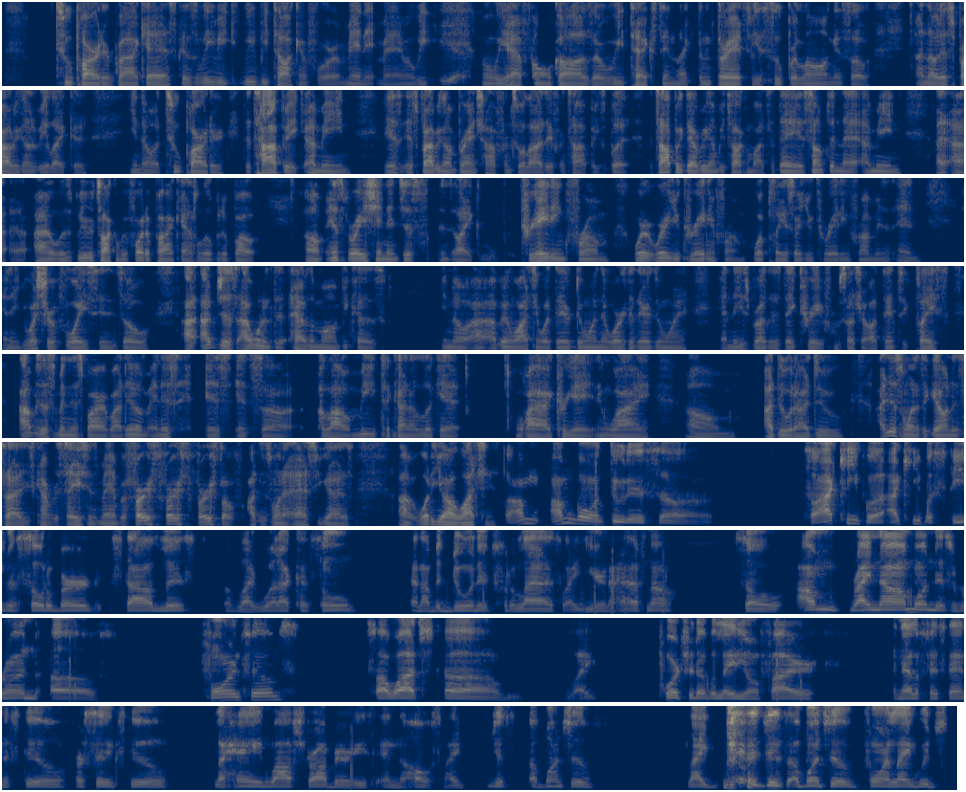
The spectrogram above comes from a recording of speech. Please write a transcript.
two parter podcast because we be we be talking for a minute, man. When we Yeah. when we have phone calls or we texting, like them threads be super long, and so I know this is probably gonna be like a you know a two parter. The topic, I mean, is it's probably gonna branch off into a lot of different topics, but the topic that we're gonna be talking about today is something that I mean, I I, I was we were talking before the podcast a little bit about um, inspiration and just like creating from where where are you creating from? What place are you creating from? And and, and what's your voice? And so I, I just I wanted to have them on because you know I, I've been watching what they're doing, the work that they're doing, and these brothers they create from such an authentic place. I've just been inspired by them, and it's it's it's uh, allowed me to kind of look at why I create and why um, I do what I do. I just wanted to get on this side of these conversations, man. But first, first, first off, I just want to ask you guys, uh, what are y'all watching? So I'm I'm going through this. Uh, so I keep a I keep a Steven Soderbergh style list of like what I consume, and I've been doing it for the last like year and a half now. So I'm right now I'm on this run of foreign films. So I watched um like Portrait of a Lady on Fire, An Elephant Standing Still or Sitting Still, La Haine Wild Strawberries, and The Host. Like just a bunch of like just a bunch of foreign language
